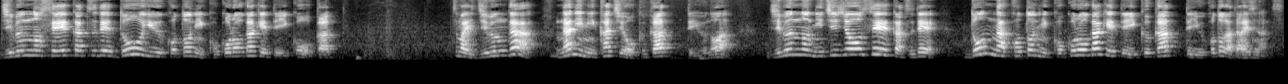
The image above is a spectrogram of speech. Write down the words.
自分の生活でどういうことに心がけていこうかつまり自分が何に価値を置くかっていうのは自分の日常生活でどんなことに心がけていくかっていうことが大事なんです。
